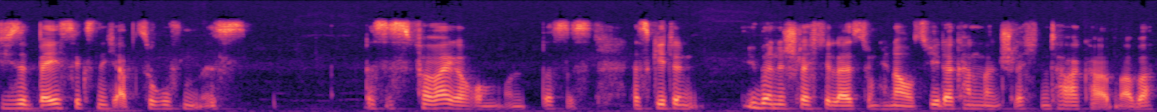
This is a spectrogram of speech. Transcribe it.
diese Basics nicht abzurufen, ist, das ist Verweigerung und das ist, das geht dann über eine schlechte Leistung hinaus. Jeder kann mal einen schlechten Tag haben, aber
